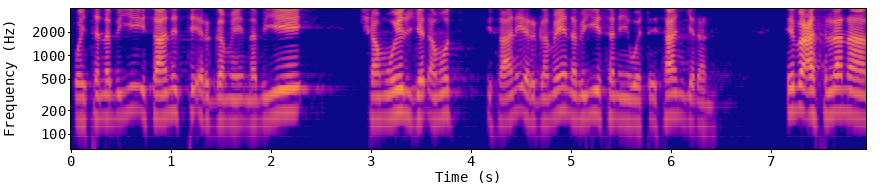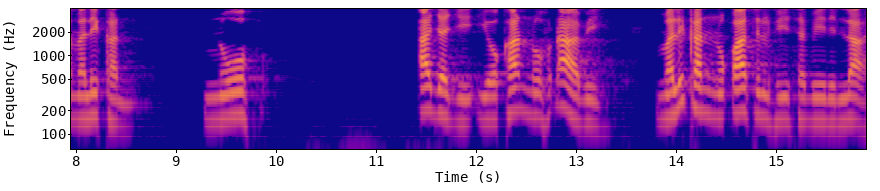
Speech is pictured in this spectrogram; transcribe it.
ويتنبي إساني إرقمي نبي شامويل جد أمد إساني إرقمي نبي سني ويتإسان جدًا ibcath lanaa malikan nuuf ajaji yookaan nuuf dhaabi malikan nuqaatil fi sabiilillaah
